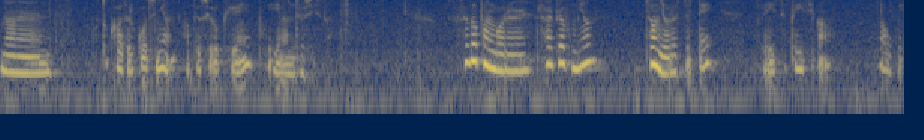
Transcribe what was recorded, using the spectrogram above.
원하는 포토카드를 꽂으면 앞에서 이렇게 보이게 만들 수 있어요. 셋업한 거를 살펴보면 처음 열었을 때 레이스 페이지가 나오고요.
